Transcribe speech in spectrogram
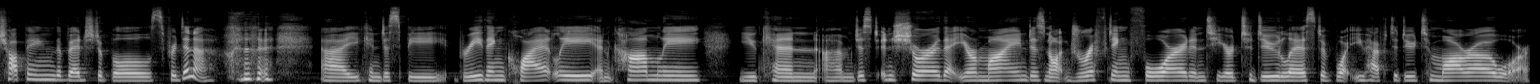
chopping the vegetables for dinner. uh, you can just be breathing quietly and calmly. You can um, just ensure that your mind is not drifting forward into your to do list of what you have to do tomorrow or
